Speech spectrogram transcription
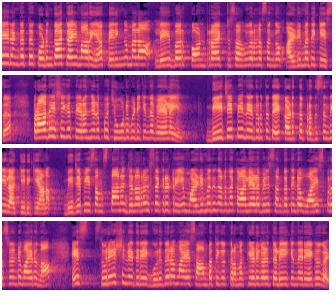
രാഷ്ട്രീയ രംഗത്ത് കൊടുങ്കാറ്റായി മാറിയ പെരിങ്ങമല ലേബർ കോൺട്രാക്ട് സഹകരണ സംഘം അഴിമതി കേസ് പ്രാദേശിക തിരഞ്ഞെടുപ്പ് ചൂടുപിടിക്കുന്ന വേളയിൽ ബി ജെ പി നേതൃത്വത്തെ കടുത്ത പ്രതിസന്ധിയിലാക്കിയിരിക്കുകയാണ്. ബി ജെ പി സംസ്ഥാന ജനറൽ സെക്രട്ടറിയും അഴിമതി നടന്ന കാലയളവിൽ സംഘത്തിന്റെ വൈസ് പ്രസിഡന്റുമായിരുന്ന എസ് സുരേഷിനെതിരെ ഗുരുതരമായ സാമ്പത്തിക ക്രമക്കേടുകൾ തെളിയിക്കുന്ന രേഖകൾ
